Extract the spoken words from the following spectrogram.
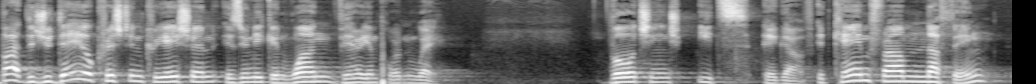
But the Judeo Christian creation is unique in one very important way. Vochinch itz egav. It came from nothing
